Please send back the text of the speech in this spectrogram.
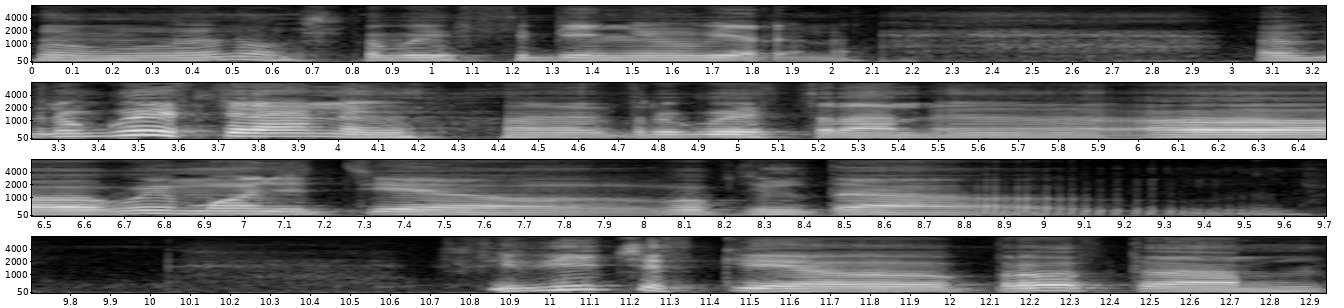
ну, что вы в себе не уверены. С другой стороны, с другой стороны, э, вы можете, в общем-то, физически э, просто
